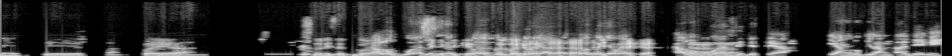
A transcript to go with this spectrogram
nitip apa ya Sorry, set. Gua kalau gue sih, gue gue dulu ya. Gue gue jawab. Ya. Kalau gue sih gitu ya, yang lu bilang tadi nih,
